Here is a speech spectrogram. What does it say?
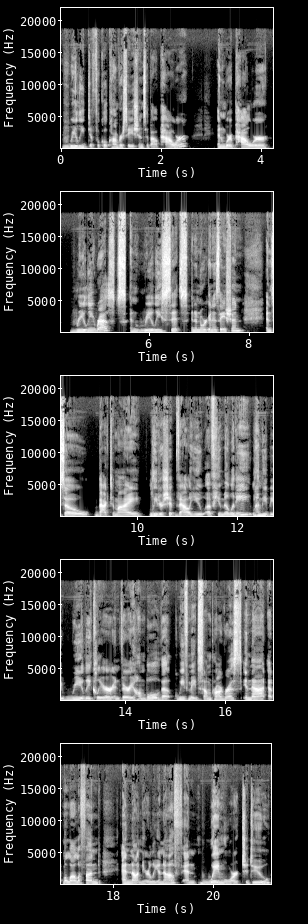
really difficult conversations about power and where power really rests and really sits in an organization. And so, back to my leadership value of humility, let me be really clear and very humble that we've made some progress in that at Malala Fund and not nearly enough, and way more to do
